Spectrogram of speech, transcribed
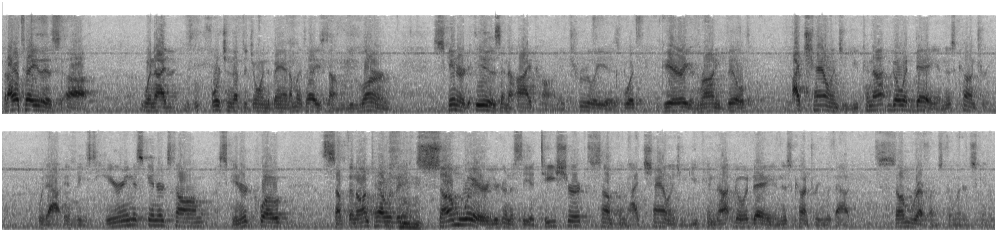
but I will tell you this: uh, when I was fortunate enough to join the band, I'm going to tell you something. You learn Skynyrd is an icon. It truly is. What Gary and Ronnie built. I challenge you. You cannot go a day in this country without at least hearing a Skynyrd song, a Skynyrd quote, something on television, mm-hmm. somewhere you're going to see a T-shirt, something. I challenge you. You cannot go a day in this country without some reference to Lynyrd Skynyrd.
